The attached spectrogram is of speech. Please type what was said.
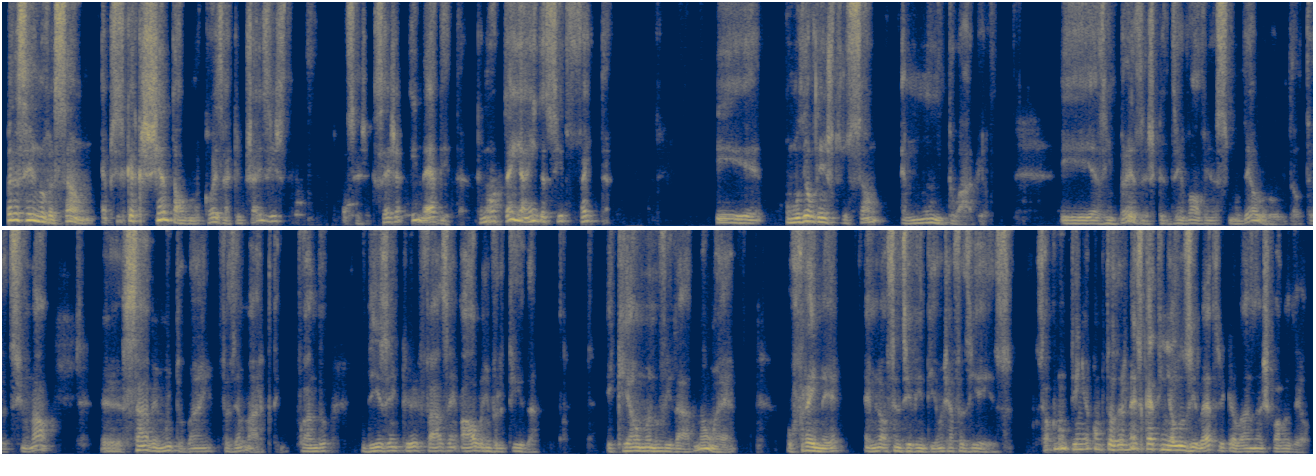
Para ser inovação, é preciso que acrescente alguma coisa àquilo que já existe. Ou seja, que seja inédita, que não tenha ainda sido feita. E o modelo de instrução é muito hábil. E as empresas que desenvolvem esse modelo, o modelo tradicional, eh, sabem muito bem fazer marketing, quando dizem que fazem aula invertida e que é uma novidade. Não é. O Freinet, em 1921, já fazia isso. Só que não tinha computadores, nem sequer tinha luz elétrica lá na escola dele.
